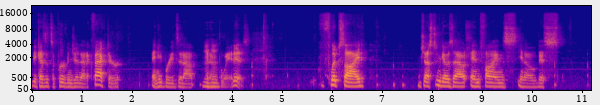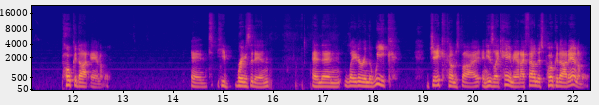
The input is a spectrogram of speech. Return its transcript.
because it's a proven genetic factor, and he breeds it out, you know, Mhm. the way it is. Flip side, Justin goes out and finds, you know, this polka dot animal. And he brings it in. And then later in the week, Jake comes by and he's like, Hey man, I found this polka dot animal.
